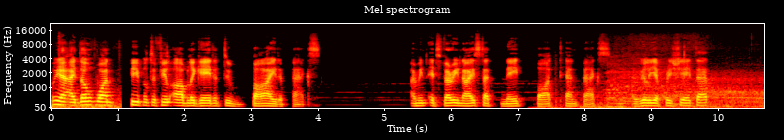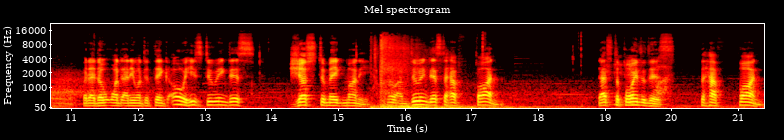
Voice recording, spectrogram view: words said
Oh yeah, I don't want people to feel obligated to buy the packs. I mean, it's very nice that Nate bought 10 packs. I really appreciate that. But I don't want anyone to think, oh, he's doing this just to make money. No, I'm doing this to have fun. That's the point of this. To have fun.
